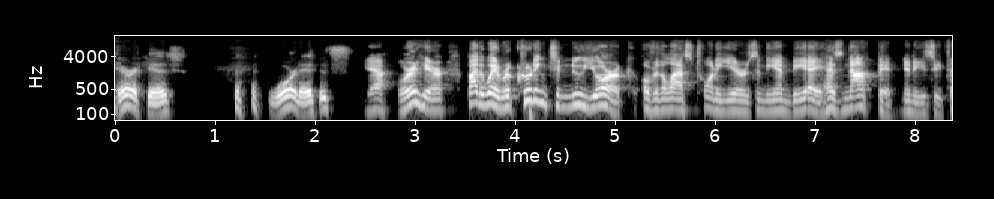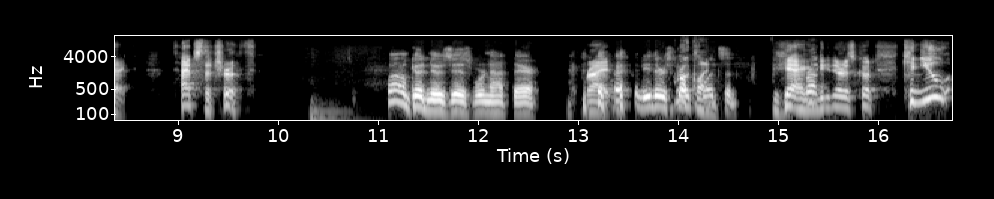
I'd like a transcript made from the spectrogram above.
Eric is. Ward is. Yeah, we're here. By the way, recruiting to New York over the last 20 years in the NBA has not been an easy thing. That's the truth. Well, good news is we're not there. Right. Neither is Coach Brooklyn. Woodson. Yeah, Brooke- neither is coach. Can you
